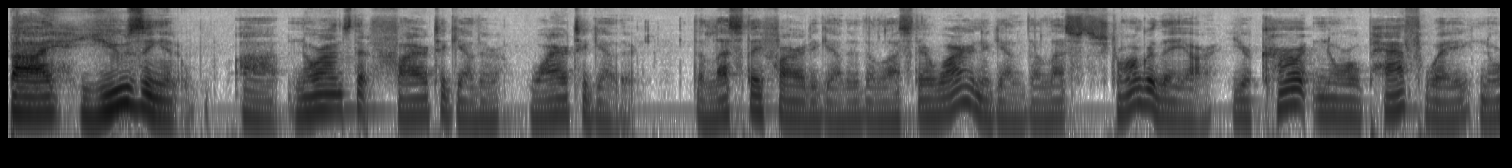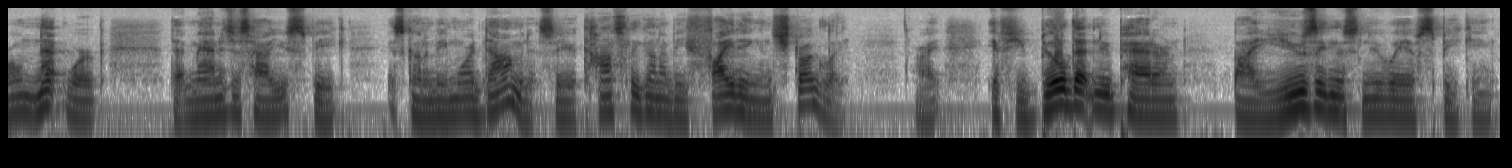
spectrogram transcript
by using it. Uh, neurons that fire together wire together. The less they fire together, the less they're wiring together, the less stronger they are. Your current neural pathway, neural network that manages how you speak is going to be more dominant. So you're constantly going to be fighting and struggling right? If you build that new pattern by using this new way of speaking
